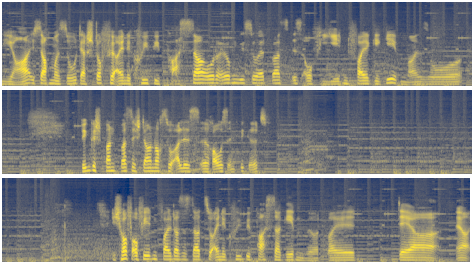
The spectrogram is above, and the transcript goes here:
ja, ich sag mal so, der Stoff für eine Creepypasta oder irgendwie so etwas ist auf jeden Fall gegeben. Also bin gespannt, was sich da noch so alles äh, rausentwickelt. Ich hoffe auf jeden Fall, dass es dazu eine Creepypasta geben wird, weil der, ja,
